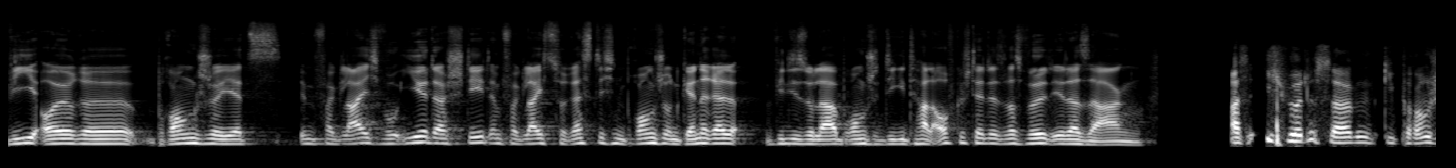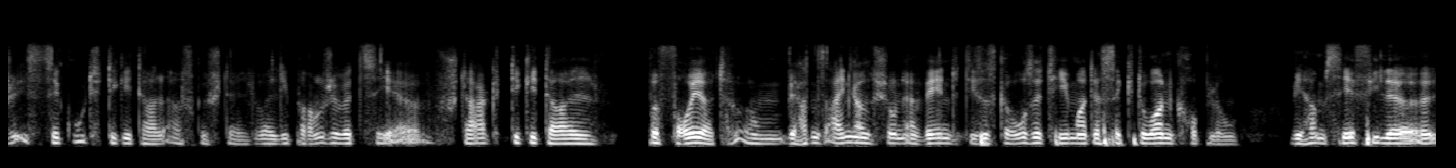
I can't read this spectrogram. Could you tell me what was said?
wie eure Branche jetzt im Vergleich, wo ihr da steht im Vergleich zur restlichen Branche und generell wie die Solarbranche digital aufgestellt ist, was würdet ihr da sagen? Also ich würde sagen, die Branche ist sehr gut digital aufgestellt, weil die Branche wird sehr stark digital befeuert. Ähm, wir hatten es eingangs schon erwähnt, dieses große Thema der Sektorenkopplung. Wir haben sehr viele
